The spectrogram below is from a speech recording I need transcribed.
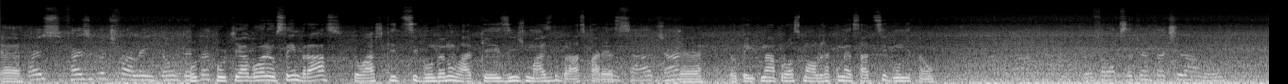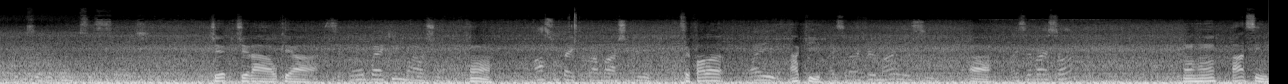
É, Faz, faz o que eu te falei, então. por- Tenta porque agora eu sem braço, eu acho que de segunda não vai, porque exige mais do braço, parece. já. É, eu tenho que na próxima aula já começar de segunda então. Eu vou falar pra você tentar tirar a mão. Pra você ver como que você se sente. Ti- Tirar o que? A. Você põe o pé aqui embaixo, ó. Ah, Passa o pé aqui pra baixo aqui. você fala Aí. aqui. Aí você vai firmar ele assim. Ah, Aí você vai só. aham. Ah, sim.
